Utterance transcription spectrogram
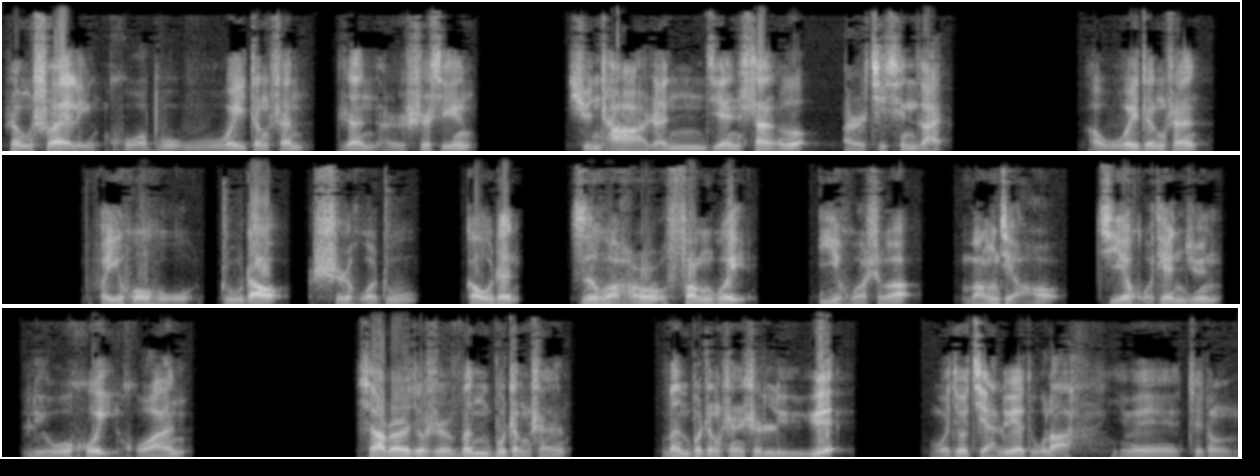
仍率领火部五位正神任而施行，巡查人间善恶，而其亲在。”啊，五位正神：为火虎朱昭、噬火猪高震、紫火猴方贵、异火蛇王角、接火天君刘慧环。下边就是温部正神，温部正神是吕岳，我就简略读了啊，因为这种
